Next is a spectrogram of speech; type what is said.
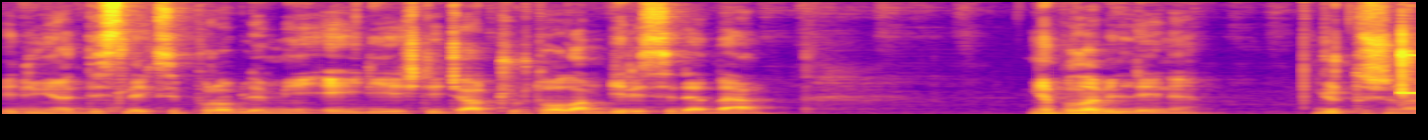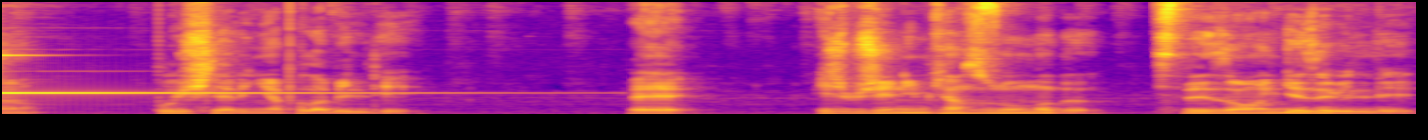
bir dünya disleksi problemi, ADHD, carçurtu olan birisi de ben yapılabildiğini, yurt dışına bu işlerin yapılabildiği ve hiçbir şeyin imkansız olmadığı, istediği zaman gezebildiği,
